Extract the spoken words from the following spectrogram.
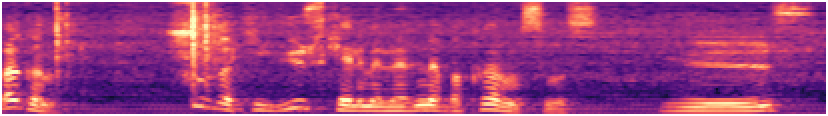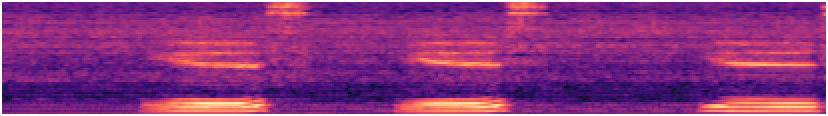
Bakın şuradaki yüz kelimelerine bakar mısınız? Yüz, yüz, yüz, yüz.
